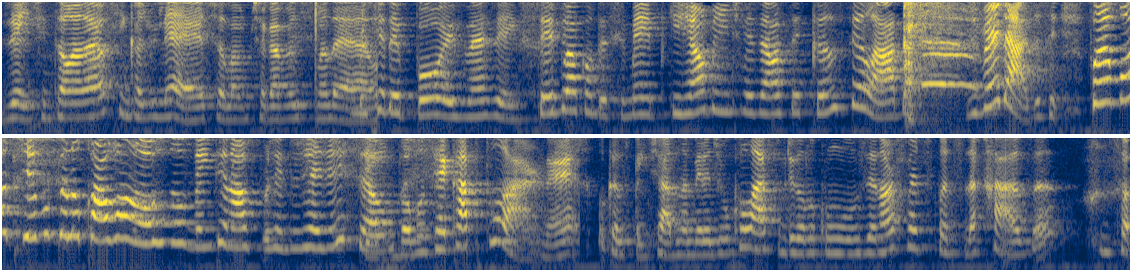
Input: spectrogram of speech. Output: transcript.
Gente, então ela é assim com a Juliette, ela chegava em cima dela. Porque depois, né, gente, teve um acontecimento que realmente fez ela ser cancelada de verdade. Assim, foi o motivo pelo qual rolou 99% de rejeição. Sim, vamos recapitular, né? Lucas Penteado na beira de um colapso, brigando com os enormes participantes da casa. Só,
